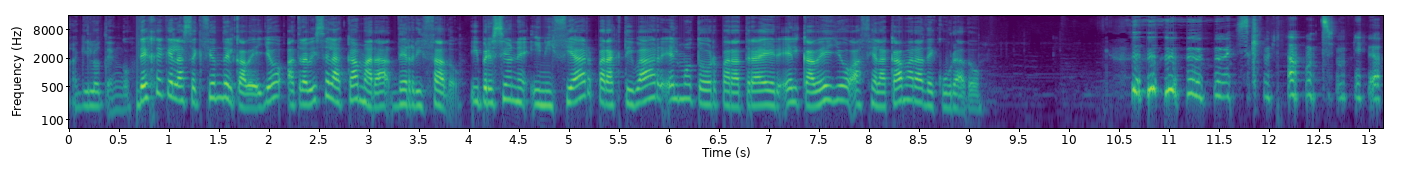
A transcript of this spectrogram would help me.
Aquí lo tengo. Deje que la sección del cabello atraviese la cámara de rizado y presione iniciar para activar el motor para traer el cabello hacia la cámara de curado. es que me da mucho miedo.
